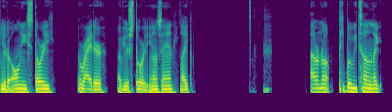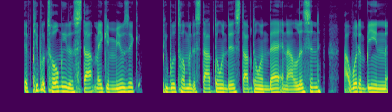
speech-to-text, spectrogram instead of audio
You're the only story writer of your story. You know what I'm saying? Like, I don't know. People be telling like if people told me to stop making music, people told me to stop doing this, stop doing that, and I listened, I wouldn't be in,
